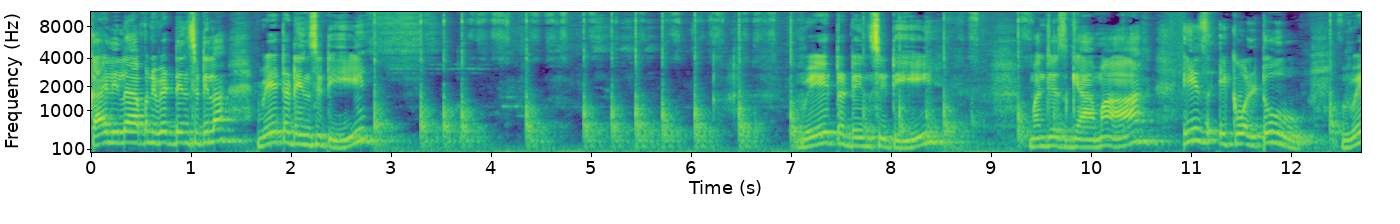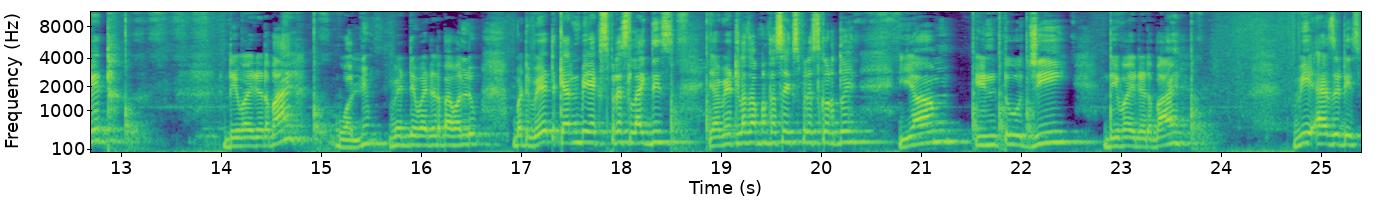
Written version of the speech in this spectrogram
काय लिहिलं आहे आपण वेट डेन्सिटीला वेट डेन्सिटी वेट डेन्सिटी म्हणजेच gamma is equal to weight divided by volume weight divided by volume but weight can be express like this या वेटलाच आपण कसं एक्सप्रेस करतोय? M into G divided by V as it is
